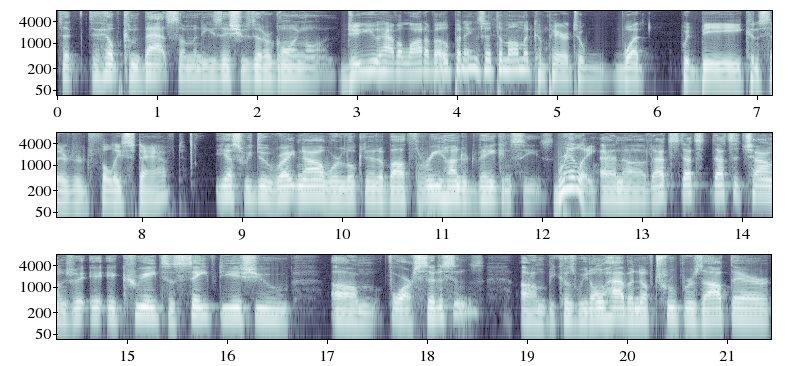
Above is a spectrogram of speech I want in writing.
to to help combat some of these issues that are going on. Do you have a lot of openings at the moment compared to what would be considered fully staffed? Yes, we do. Right now, we're looking at about 300 vacancies. Really, and uh, that's that's that's a challenge. It, it creates a safety issue um, for our citizens um, because we don't have enough troopers out there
